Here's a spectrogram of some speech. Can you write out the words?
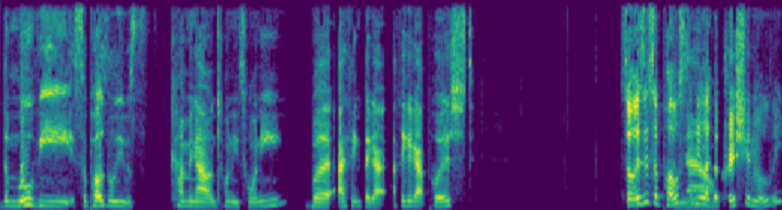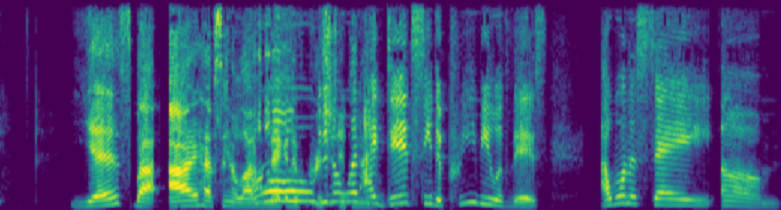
The movie supposedly was coming out in 2020, but I think they got I think it got pushed. So is it supposed to be like a Christian movie? Yes, but I have seen a lot of negative Oh, Christian. you know what? I did see the preview of this. I want to say, um,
